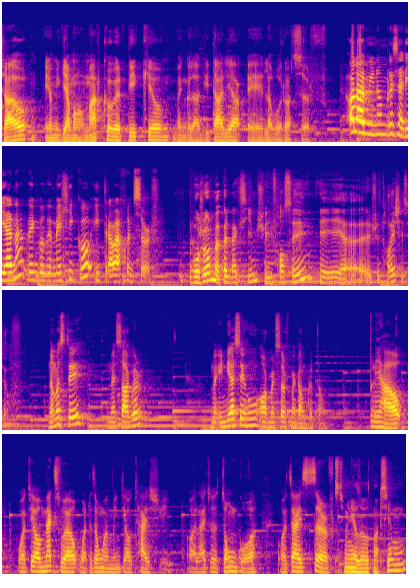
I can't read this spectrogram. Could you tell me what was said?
Ciao, io mi chiamo Marco Verdicchio, vengo dall'Italia e lavoro a Surf. Hola, mi nombre es Ariana, vengo de México y trabajo en Surf. Bonjour, je m'appelle Maxime, je suis français et euh, je travaille chez Surf. नमस्ते मैं सागर मैं इंडिया से हूँ और मैं सर्फ में काम करता हूँ 你好，我叫 Maxwell，我的中文名叫蔡徐， 我来自中国，我在 Surf。 Меня зовут Максим,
